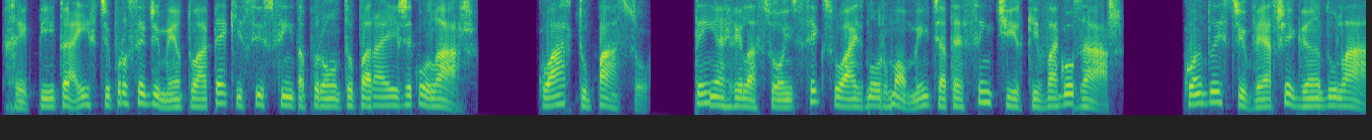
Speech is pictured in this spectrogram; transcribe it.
repita este procedimento até que se sinta pronto para ejacular. Quarto passo. Tenha relações sexuais normalmente até sentir que vai gozar. Quando estiver chegando lá,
